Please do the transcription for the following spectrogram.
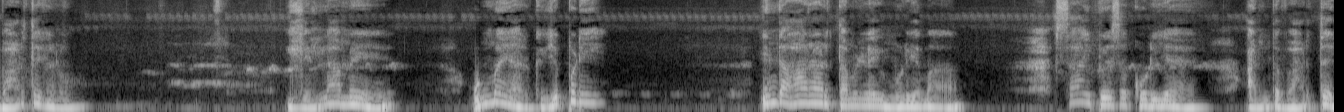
வார்த்தைகளும் எல்லாமே உண்மையா இருக்கு. எப்படி? இந்த ஆர்ஆர் தமிழை மூலியமா சாய் பேசக்கூடிய அந்த வார்த்தை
